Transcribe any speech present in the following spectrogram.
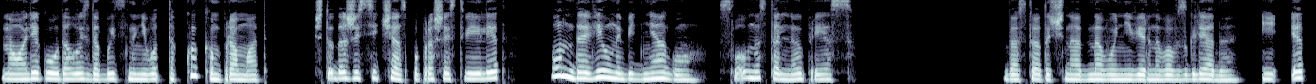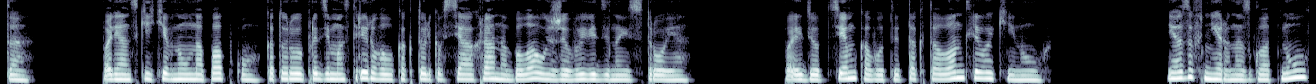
но Олегу удалось добыть на него такой компромат, что даже сейчас, по прошествии лет, он давил на беднягу, словно стальной пресс. Достаточно одного неверного взгляда, и это... Полянский кивнул на папку, которую продемонстрировал, как только вся охрана была уже выведена из строя. Пойдет тем, кого ты так талантливо кинул. Язов нервно сглотнул,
